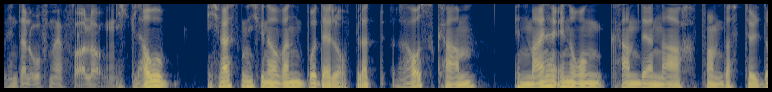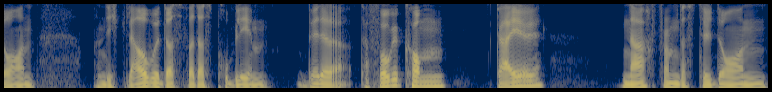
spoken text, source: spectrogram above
hinter den Ofen hervorlocken. Ich glaube, ich weiß nicht genau, wann Bordello of Blood rauskam. In meiner Erinnerung kam der nach From Dust Till Dawn. Und ich glaube, das war das Problem. Wäre der davor gekommen, geil. Nach From Dust Till Dawn,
